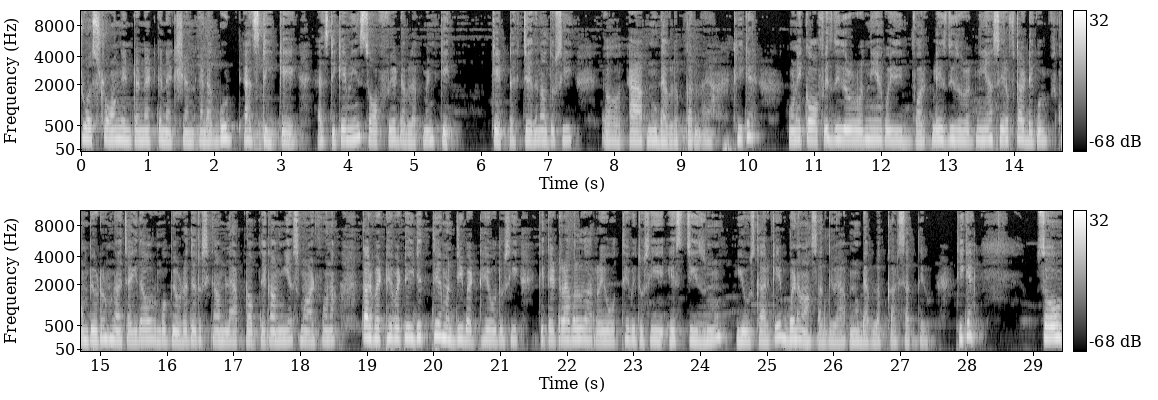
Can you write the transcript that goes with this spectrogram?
to a strong internet connection and a good SDK SDK means software development kit ਜਿਹਦੇ ਨਾਲ ਤੁਸੀਂ ਐਪ ਨੂੰ ਡਿਵੈਲਪ ਕਰਨਾ ਹੈ ਠੀਕ ਹੈ? ਹੁਣ ਇੱਕ ਆਫਿਸ ਦੀ ਜ਼ਰੂਰਤ ਨਹੀਂ ਹੈ, ਕੋਈ ਵਰਕ ਪਲੇਸ ਦੀ ਜ਼ਰੂਰਤ ਨਹੀਂ ਹੈ, ਸਿਰਫ ਤੁਹਾਡੇ ਕੋਲ ਕੰਪਿਊਟਰ ਹੋਣਾ ਚਾਹੀਦਾ ਔਰ ਕੰਪਿਊਟਰ ਤੇ ਤੁਸੀਂ ਕੰਮ ਲੈਪਟਾਪ ਤੇ ਕੰਮ ਜਾਂ ਸਮਾਰਟਫੋਨ ਆ। ਘਰ ਬੈਠੇ ਬੈਠੇ ਜਿੱਥੇ ਮਰਜ਼ੀ ਬੈਠੇ ਹੋ ਤੁਸੀਂ, ਕਿਤੇ ਟਰੈਵਲ ਕਰ ਰਹੇ ਹੋ, ਉੱਥੇ ਵੀ ਤੁਸੀਂ ਇਸ ਚੀਜ਼ ਨੂੰ ਯੂਜ਼ ਕਰਕੇ ਬਣਾ ਸਕਦੇ ਹੋ ਐਪ ਨੂੰ ਡਿਵੈਲਪ ਕਰ ਸਕਦੇ ਹੋ, ਠੀਕ ਹੈ? So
